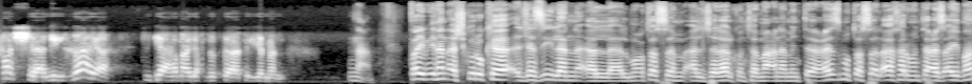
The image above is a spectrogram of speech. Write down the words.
خشيه للغاية تجاه ما يحدث في اليمن. نعم. طيب إذا أشكرك جزيلا المعتصم الجلال. كنت معنا من تعز متصل آخر من تعز أيضا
